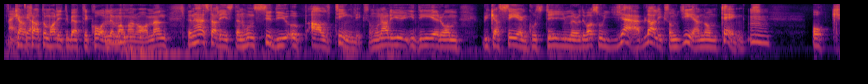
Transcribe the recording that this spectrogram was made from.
Nej, Kanske att de har lite bättre koll än vad man har. Men den här stylisten, hon sydde ju upp allting liksom. Hon hade ju idéer om vilka scenkostymer och det var så jävla liksom genomtänkt. Och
